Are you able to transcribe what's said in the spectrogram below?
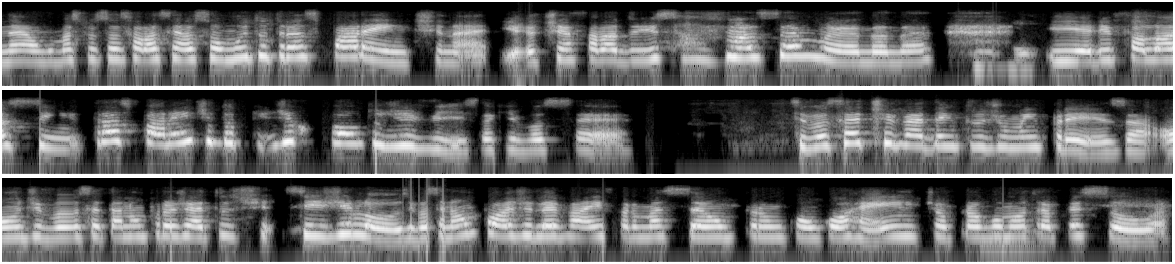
né? Algumas pessoas falam assim, eu sou muito transparente, né? E eu tinha falado isso há uma semana, né? E ele falou assim, transparente do de que ponto de vista que você é? Se você estiver dentro de uma empresa onde você está num projeto sigiloso e você não pode levar a informação para um concorrente ou para alguma outra pessoa,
